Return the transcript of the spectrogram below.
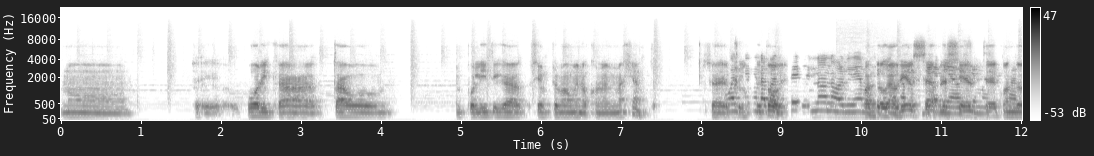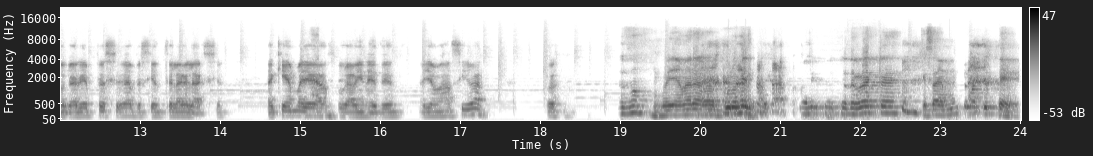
no. Eh, Boric ha estado en política siempre más o menos con la misma gente. O sea, el club de todo. no nos olvidemos cuando Gabriel sea presidente, cuando Gabriel sea presidente de la galaxia, ¿a quién va a llegar a su gabinete? ¿A llamar así va? Voy a llamar a puro gente, extraterrestre que saben mucho más que usted.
